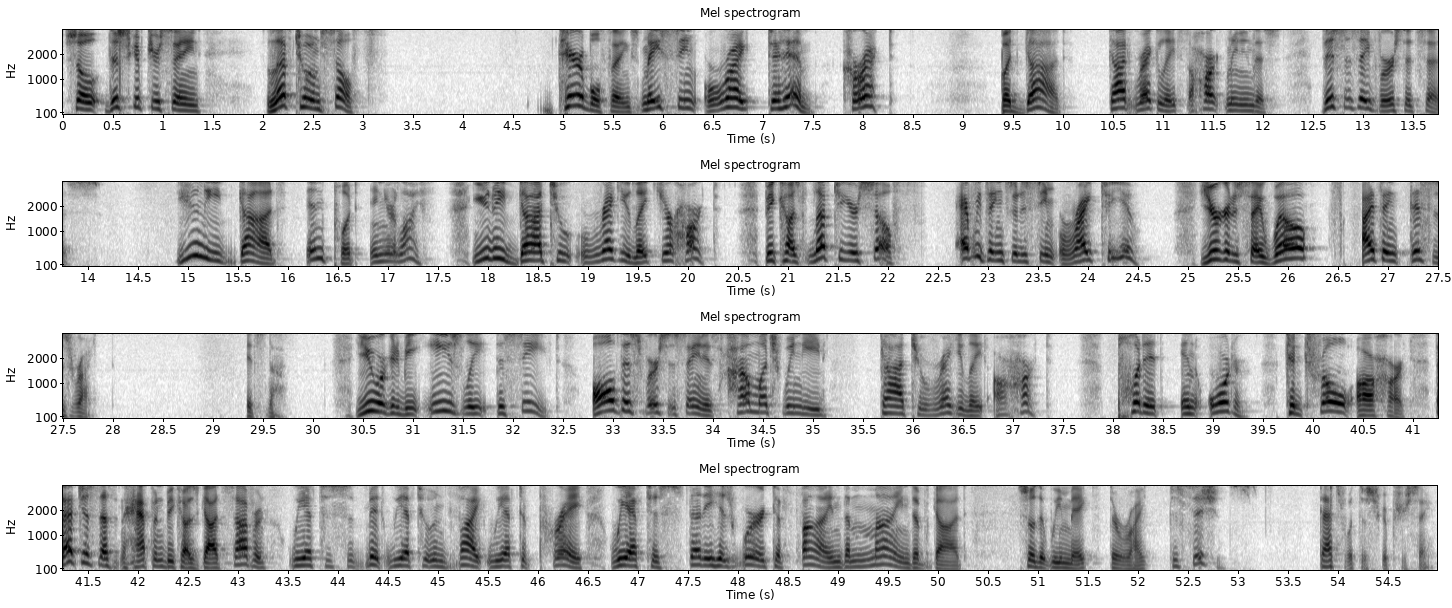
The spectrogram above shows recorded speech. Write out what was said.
So this scripture is saying, left to himself, terrible things may seem right to him, correct. But God, God regulates the heart, meaning this. This is a verse that says, you need God's input in your life. You need God to regulate your heart because left to yourself, everything's going to seem right to you. You're going to say, Well, I think this is right. It's not. You are going to be easily deceived. All this verse is saying is how much we need God to regulate our heart, put it in order, control our heart. That just doesn't happen because God's sovereign. We have to submit, we have to invite, we have to pray, we have to study His Word to find the mind of God so that we make the right decisions. That's what the scripture's say.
